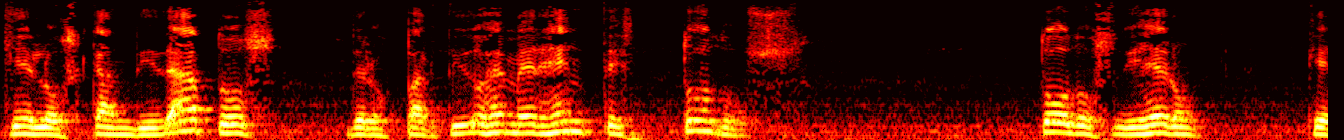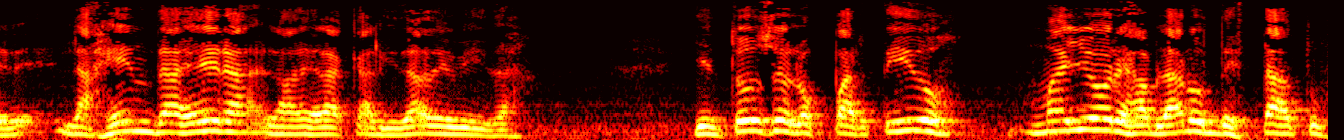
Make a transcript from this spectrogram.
que los candidatos de los partidos emergentes, todos, todos dijeron que la agenda era la de la calidad de vida. Y entonces los partidos mayores hablaron de estatus,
